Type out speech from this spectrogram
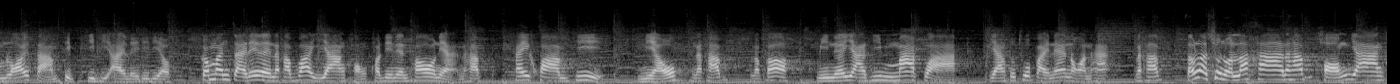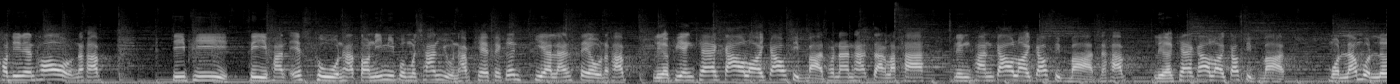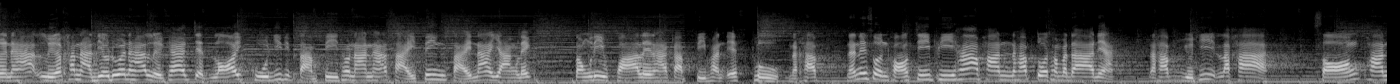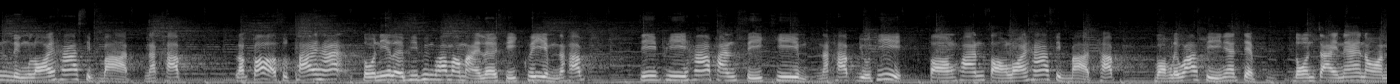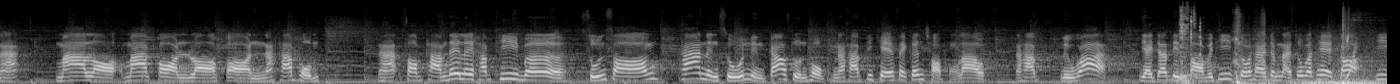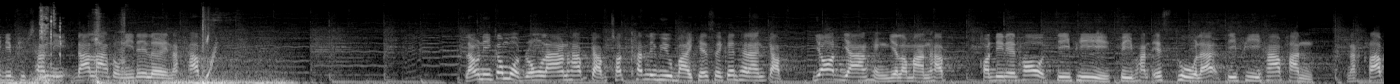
330 TPI เลยทีเดียว ก็มั่นใจได้เลยนะครับว่ายางของ Continental เนี่ยนะครับให้ความที่เหนียวนะครับ แล้วก็ มีเนื้อยางที่มากกว่ายางทั่วๆไปแน่นอนฮะนะครับสำหรับฉนวนราคานะครับของยาง Continental นะครับ GP 4000 S2 นะครับ ตอนนี้มีโปรโมชั่นอยู่นะครับ K-Cycle Clearance Sale นะครับ เหลือเพียงแค่ 990 บาทเท่านั้นฮะ จากราคา 1,990 บาทนะครับ เหลือแค่ 990 บาท หมดแล้วหมดเลยนะฮะ เหลือขนาดเดียวด้วยนะฮะ เหลือแค่ 700คูณ23ปีเท่านั้นนะฮะ สายซิ่ง สายหน้ายางเล็ก ต้องรีบคว้าเลยนะฮะกับ 4000 S2 นะครับและในส่วนของ GP 5000 นะครับ ตัวธรรมดาเนี่ยนะครับอยู่ที่ราคา 2,150 บาทนะครับแล้วก็สุดท้ายฮะตัวนี้เลยพี่เพิ่งพามาใหม่เลยสีครีมนะครับ GP 5000 สีครีมนะครับอยู่ที่ 2,250 บาทครับ บอกเลยว่าสีเนี่ยเจ็บโดนใจแน่นอนนะฮะมาหล่อมาก่อนรอก่อนนะครับผม นะฮะสอบถามได้เลยครับที่เบอร์ 02-510-1906 นะครับ ที่ K Cycle Shop ของเรานะครับ หรือว่าอยากจะติดต่อไปที่ตัวแทนจำหน่ายทั่วประเทศก็ที่ description นี้ด้านล่างตรงนี้ได้เลยนะครับ แล้ววันนี้ก็หมดลงแล้วนะครับ กับช็อตคั t รีวิว by Case Cycle Thailand กับยอดยางแห่งเยอรมันครับ Continental GP 4000 S2 และ GP 5000 นะครับ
